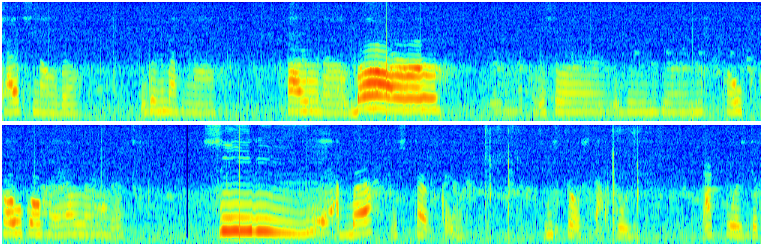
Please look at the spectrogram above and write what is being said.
Galaxy now, bro. I'm gonna make it now. Corona, brr. This one, Ginger, I love it. CD, yeah, bruh. Start code. Pro stop code. That was just.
